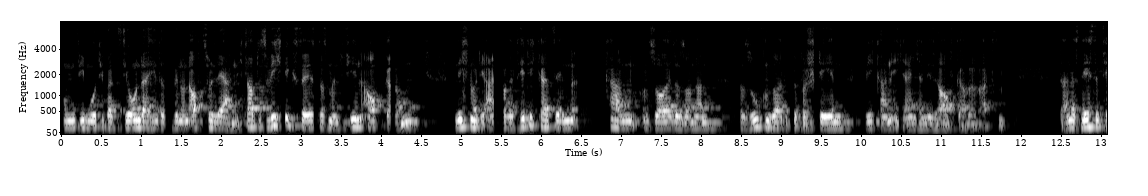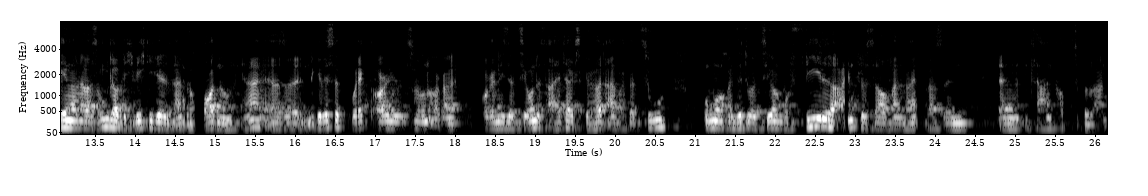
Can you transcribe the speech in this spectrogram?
um die Motivation dahinter zu finden und auch zu lernen. Ich glaube, das Wichtigste ist, dass man vielen Aufgaben nicht nur die einfache Tätigkeit sehen kann und sollte, sondern versuchen sollte zu verstehen, wie kann ich eigentlich an diese Aufgabe wachsen. Dann das nächste Thema, was unglaublich wichtig ist, ist einfach Ordnung. Ja? Also eine gewisse Projektorganisation, Organisation des Alltags gehört einfach dazu, um auch in Situationen, wo viele Einflüsse auf einen reinprasseln, äh, einen klaren Kopf zu bewahren.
